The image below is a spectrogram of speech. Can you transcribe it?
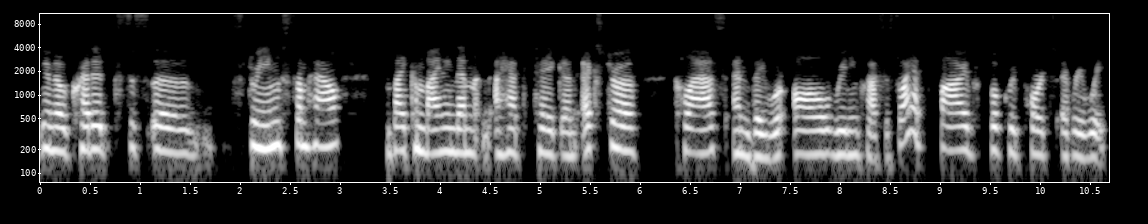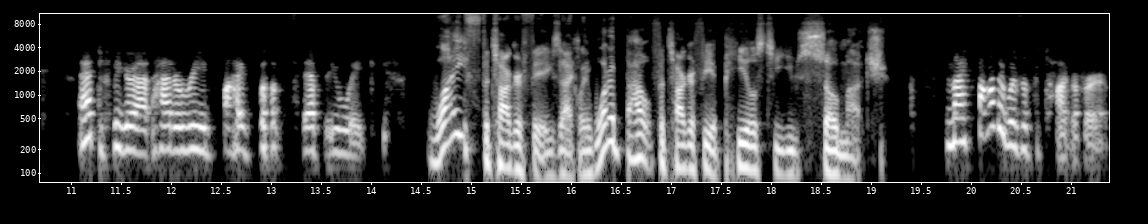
you know, credit uh, streams somehow, by combining them, I had to take an extra class and they were all reading classes. So I had five book reports every week. I had to figure out how to read five books every week. Why photography exactly? What about photography appeals to you so much? My father was a photographer,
